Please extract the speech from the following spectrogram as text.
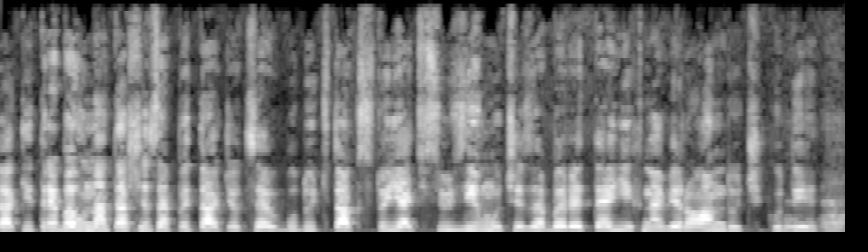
Так, і треба у Наташі запитати, оце будуть так стоять всю зиму, чи заберете їх на віранду, чи куди. А,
